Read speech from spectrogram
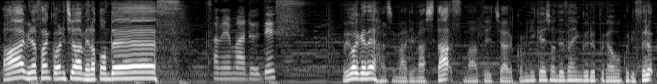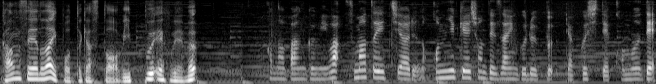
はい、皆さんこんにちは、メラポンです。サメマルです。というわけで始まりました、スマート HR コミュニケーションデザイングループがお送りする完成のないポッドキャスト WIPFM。この番組はスマート HR のコミュニケーションデザイングループ略してコムデ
